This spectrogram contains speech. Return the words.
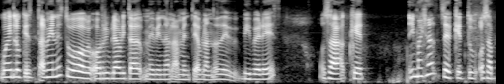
Güey, lo que también estuvo horrible ahorita me viene a la mente hablando de víveres. O sea, que imagínate que tú, o sea,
